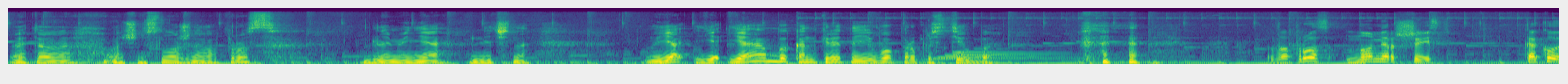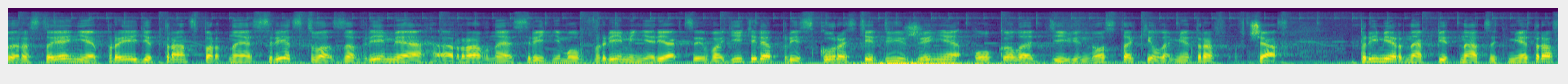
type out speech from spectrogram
Это очень сложный вопрос для меня лично. Но я, я, я бы конкретно его пропустил бы. Вопрос номер шесть. Какое расстояние проедет транспортное средство за время, равное среднему времени реакции водителя при скорости движения около 90 км в час? Примерно 15 метров,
